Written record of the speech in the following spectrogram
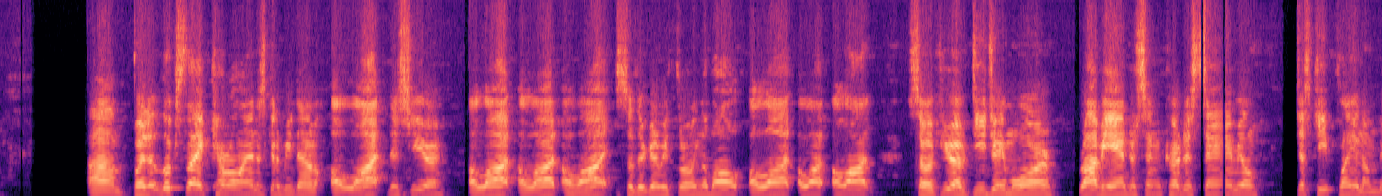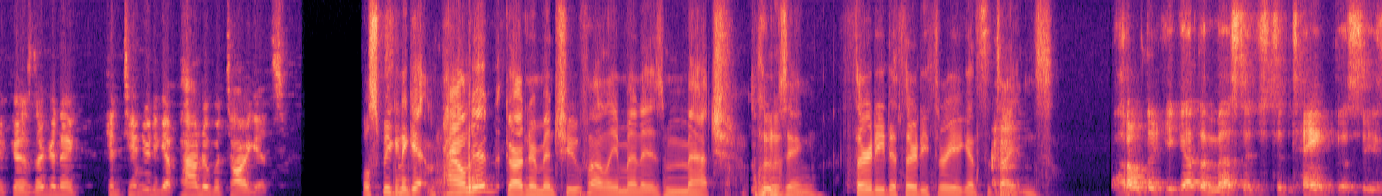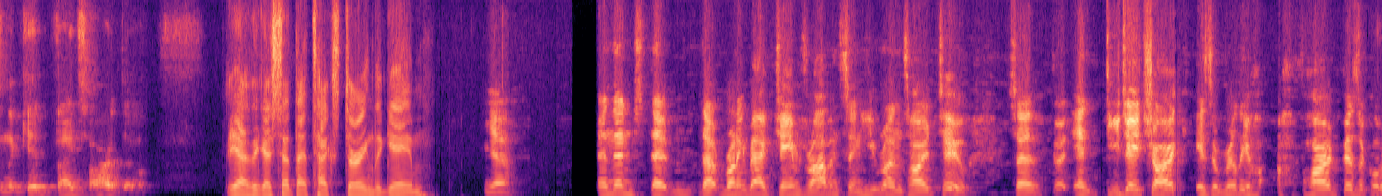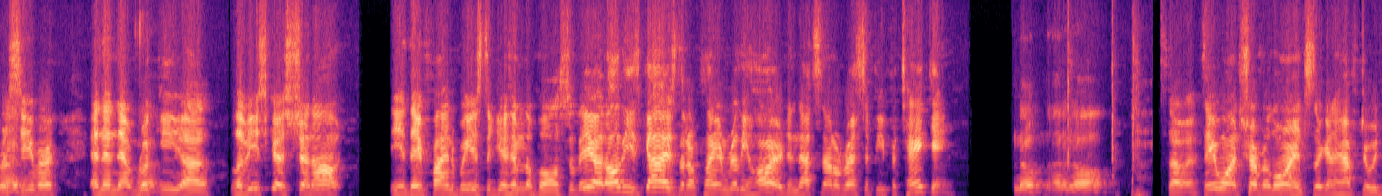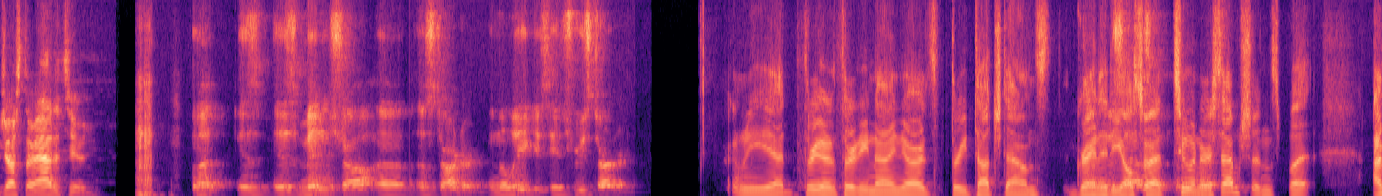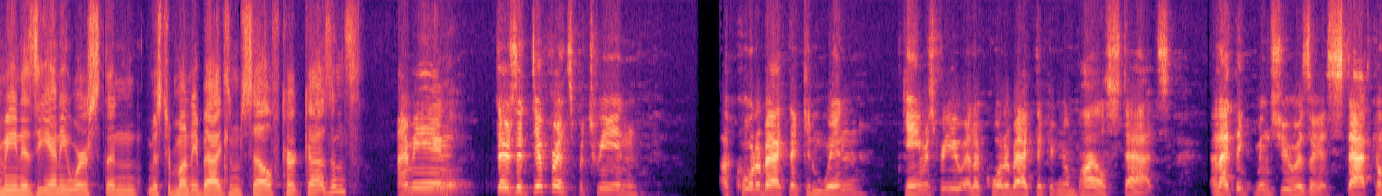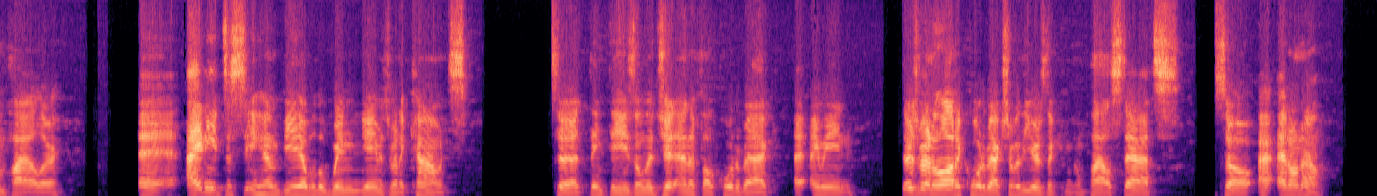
Um, but it looks like Carolina's going to be down a lot this year. A lot, a lot, a lot. So they're going to be throwing the ball a lot, a lot, a lot. So if you have DJ Moore, Robbie Anderson, Curtis Samuel, just keep playing them because they're going to continue to get pounded with targets. Well, speaking of getting pounded, Gardner Minshew finally met his match, losing 30 to 33 against the Titans. I don't think he got the message to tank this season. The kid fights hard though. Yeah, I think I sent that text during the game. Yeah. And then that that running back James Robinson, he runs hard too. So and DJ Chark is a really h- hard physical Right. receiver. And then that Yeah. rookie uh, Laviska Shenault, they, find ways to get him the ball. So they got all these guys that are playing really hard, and that's not a recipe for tanking. Nope, not at all. So if they want Trevor Lawrence, they're gonna have to adjust their attitude. But is is Minshew a, a starter in the league? Is he a true starter? I mean, he had 339 yards, three touchdowns. Granted, he also had two for the question. interceptions, but I mean, is he any worse than Mr. Moneybags himself, Kirk Cousins? I mean, there's a difference between a quarterback that can win games for you and a quarterback that can compile stats. And I think Minshew is a stat compiler. Uh, I need to see him be able to win games when it counts to think that he's a legit NFL quarterback. I, I mean, there's been a lot of quarterbacks over the years that can compile stats. So I, I don't know.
